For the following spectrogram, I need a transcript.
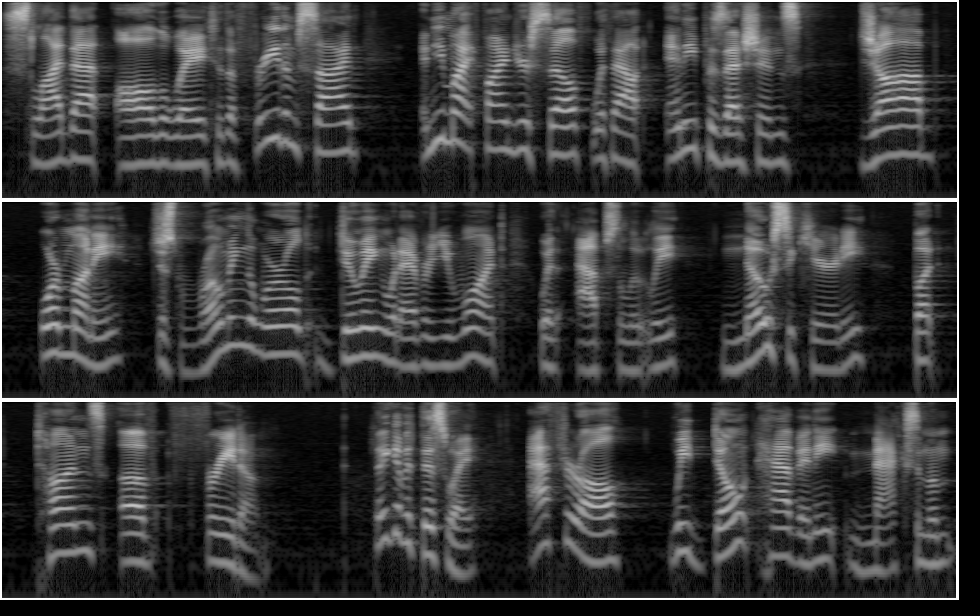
slide that all the way to the freedom side, and you might find yourself without any possessions, job, or money, just roaming the world doing whatever you want with absolutely no security, but tons of freedom. Think of it this way after all, we don't have any maximum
